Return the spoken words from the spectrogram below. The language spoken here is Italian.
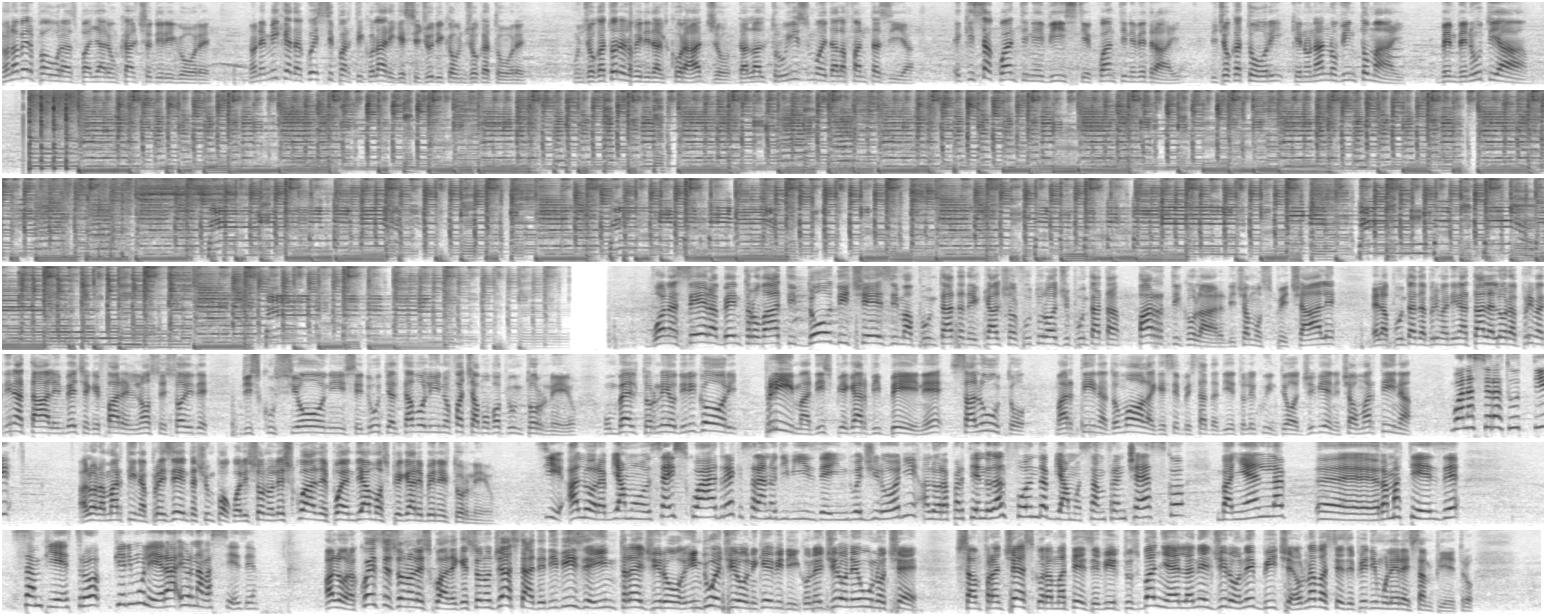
Non aver paura a sbagliare un calcio di rigore. Non è mica da questi particolari che si giudica un giocatore. Un giocatore lo vedi dal coraggio, dall'altruismo e dalla fantasia. E chissà quanti ne hai visti e quanti ne vedrai di giocatori che non hanno vinto mai. Benvenuti a Buonasera, bentrovati, dodicesima puntata del Calcio al Futuro, oggi puntata particolare, diciamo speciale, è la puntata prima di Natale, allora prima di Natale invece che fare le nostre solite discussioni seduti al tavolino facciamo proprio un torneo, un bel torneo di rigori, prima di spiegarvi bene saluto Martina Domola che è sempre stata dietro le quinte, oggi viene, ciao Martina. Buonasera a tutti. Allora Martina presentaci un po' quali sono le squadre e poi andiamo a spiegare bene il torneo. Sì, allora abbiamo sei squadre che saranno divise in due gironi. Allora partendo dal fondo abbiamo San Francesco, Bagnella, eh, Ramatese, San Pietro, Piedimulera e Ornavassese. Allora, queste sono le squadre che sono già state divise in, gironi, in due gironi che vi dico. Nel girone 1 c'è San Francesco, Ramatese, Virtus Bagnella, nel girone B c'è Ornavassese, Piedimulera e San Pietro.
